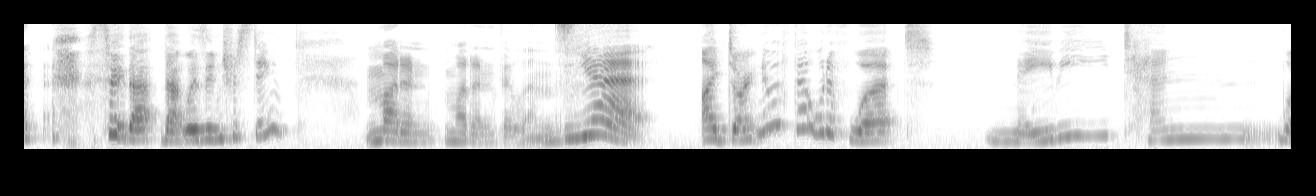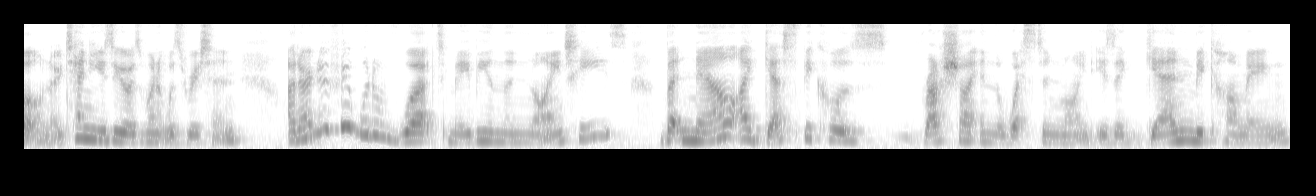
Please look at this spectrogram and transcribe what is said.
so that that was interesting. modern modern villains. Yeah. I don't know if that would have worked maybe 10 well no 10 years ago is when it was written i don't know if it would have worked maybe in the 90s but now i guess because russia in the western mind is again becoming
